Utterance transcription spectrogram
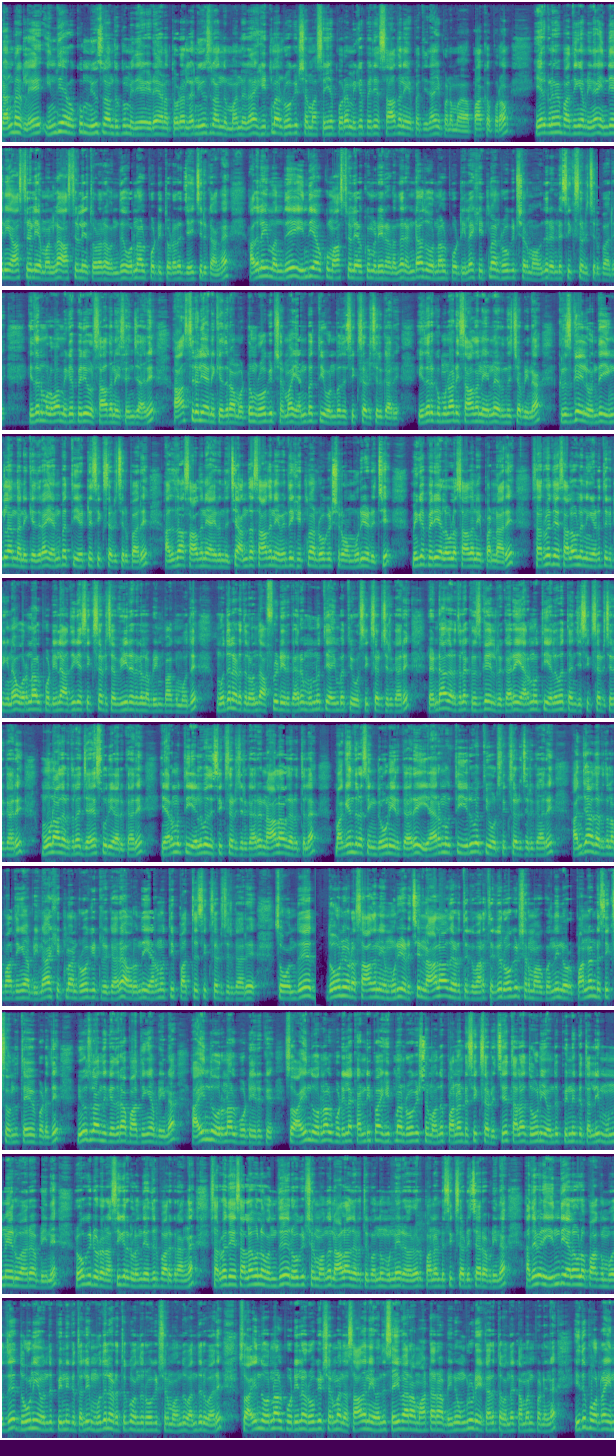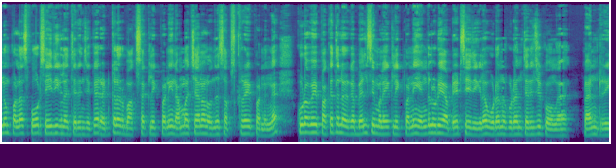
நண்பர்களே இந்தியாவுக்கும் நியூசிலாந்துக்கும் இதே இடையான தொடரில் நியூசிலாந்து மண்ணில் ஹிட்மேன் ரோஹித் சர்மா செய்ய போகிற மிகப்பெரிய சாதனையை பற்றி தான் இப்போ நம்ம பார்க்க போகிறோம் ஏற்கனவே பார்த்தீங்க அப்படின்னா இந்திய அணி ஆஸ்திரேலிய மண்ணில் ஆஸ்திரேலிய தொடரை வந்து ஒரு நாள் போட்டி தொடரை ஜெயிச்சிருக்காங்க. அதுலேயும் வந்து இந்தியாவுக்கும் ஆஸ்திரேலியாவுக்கும் இடையே நடந்த ரெண்டாவது ஒரு நாள் போட்டியில் ஹிட்மேன் ரோஹித் சர்மா வந்து ரெண்டு சிக்ஸ் அடிச்சிருப்பாரு. இதன் மூலமாக மிகப்பெரிய ஒரு சாதனை செஞ்சார். ஆஸ்திரேலிய அணிக்கு எதிராக மட்டும் ரோஹித் சர்மா எண்பத்தி ஒன்பது சிக்ஸ் அடிச்சிருக்காரு. இதற்கு முன்னாடி சாதனை என்ன இருந்துச்சு அப்படின்னா கிறிஸ்கெயில் வந்து இங்கிலாந்து அணிக்கு எதிராக எண்பத்தி எட்டு சிக்ஸ் அடிச்சிருப்பாரு. அதுதான் சாதனையாக இருந்துச்சு. அந்த சாதனையை வந்து ஹிட்மேன் ரோஹித் சர்மா முறியடிச்சு மிகப்பெரிய அளவில் சாதனை பண்ணார். சர்வதேச அளவில் நீங்கள் எடுத்துக்கிட்டிங்கன்னா ஒரு நாள் போட்டியில் அதிக சிக்ஸ் அடித்த வீரர்கள் அப்படின்னு பார்க்கும்போது முதல் இடத்துல வந்து அஃப்ரிடி இருக்காரு முந்நூற்றி ஐம்பத்தி ஒரு சிக்ஸ் அடிச்சிருக்காரு. ரெண்டாவது இடத்துல கிறிஸ்கெயில் இருக்காரு இரநூத்தி எழுபத்தஞ்சு சிக்ஸ் அடிச்சிருக்காரு. மூணாவது இடத்துல ஜெயசூர்யா இருக்காரு இரநூத்தி எழுபது சிக்ஸ் அடிச்சிருக்காரு. நாலாவது இடத்துல மகேந்திர சிங் தோனி இருக்காரு இரநூத்தி இருபத்தி ஒரு சிக்ஸ் அடிச்சிருக்காரு. அஞ்சாவது இடத்துல பார்த்தீங்க அப்படின்னா ஹிட்மேன் ரோஹித் இருக்காரு அவர் வந்து இரநூத்தி பத்து சிக்ஸ் அடிச்சிருக்காரு. ஸோ வந்து தோனியோட சாதனையை முறியடிச்சு நாலாவது இடத்துக்கு வரத்துக்கு ரோஹித் சர்மாவுக்கு வந்து இன்னொரு பன்னெண்டு சிக்ஸ் வந்து தேவைப்படுது. நியூசிலாந்துக்கு எதிராக பார்த்தீங்க அப்படின்னா ஐந்து ஒரு நாள் போட்டி இருக்குது ஸோ ஐந்து ஒரு நாள் போட்டியில் கண்டிப்பாக ஹிட்மேன் ரோஹித் சர்மா வந்து பன்னெண்டு சிக்ஸ் அடித்து தலை தோனி வந்து பின்னுக்கு தள்ளி முன்னேறுவார் அப்படின்னு ரோஹிட்டோட ரசிகர்கள் வந்து எதிர்பார்க்குறாங்க. சர்வதேச அளவில் வந்து ரோஹித் சர்மா வந்து நாலாவது இடத்துக்கு வந்து முன்னேறுவார். ஒரு பன்னெண்டு சிக்ஸ் அடித்தார் அப்படின்னா அதேமாதிரி இந்திய அளவில் பார்க்கும்போது தோனியை வந்து பின்னுக்கு தள்ளி முதல் இடத்துக்கு வந்து ரோஹித் சர்மா வந்து வந்துருவார். ஸோ ஐந்து ஒரு நாள் போட்டியில் ரோஹித் சர்மா இந்த சாதனையை வந்து செய்வாரா மாட்டாரா அப்படின்னு உங்களுடைய கருத்தை வந்து கமெண்ட் பண்ணுங்கள் இது போன்ற இன்னும் பல ஸ்போர்ட்ஸ் செய்திகளை தெரிஞ்சுக்க ரெட் கலர் பாக்ஸை கிளிக் பண்ணி நம்ம சேனல் வந்து சப்ஸ்கிரைப் பண்ணுங்கள் கூடவே பக்கத்தில் இருக்க பெல் சிம்மலை கிளிக் பண்ணி எங்களுடைய அப்டேட் செய்திகளை உடனுக்குடன் தெரிஞ்சுக்கோங்க. நன்றி.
